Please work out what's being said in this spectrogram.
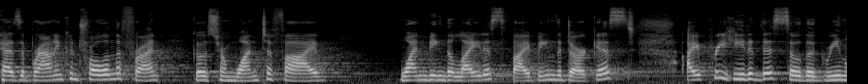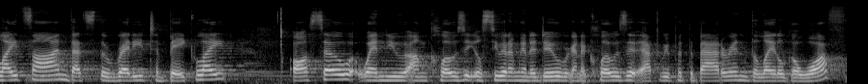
It has a browning control in the front, goes from one to five, one being the lightest, five being the darkest. I preheated this so the green light's on, that's the ready to bake light. Also, when you um, close it, you'll see what I'm gonna do. We're gonna close it after we put the batter in, the light will go off.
